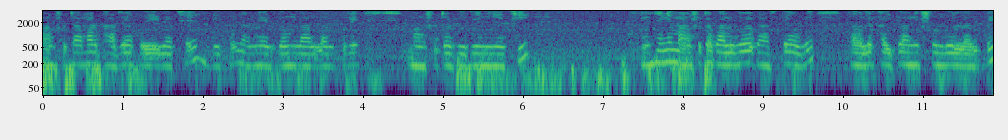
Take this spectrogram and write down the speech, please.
মাংসটা আমার ভাজা হয়ে গেছে, দেখুন আমি একদম লাল লাল করে মাংসটা ভেজে নিয়েছি। এখানে মাংসটা ভালোভাবে ভাজতে হবে, তাহলে খাইতে অনেক সুন্দর লাগবে।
